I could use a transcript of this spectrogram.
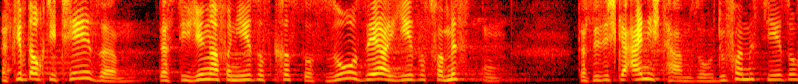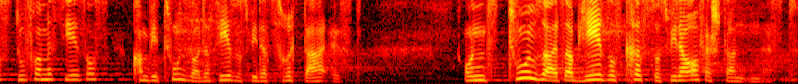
Es gibt auch die These, dass die Jünger von Jesus Christus so sehr Jesus vermissten, dass sie sich geeinigt haben, so, du vermisst Jesus, du vermisst Jesus, komm, wir tun so, dass Jesus wieder zurück da ist und tun so, als ob Jesus Christus wieder auferstanden ist.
